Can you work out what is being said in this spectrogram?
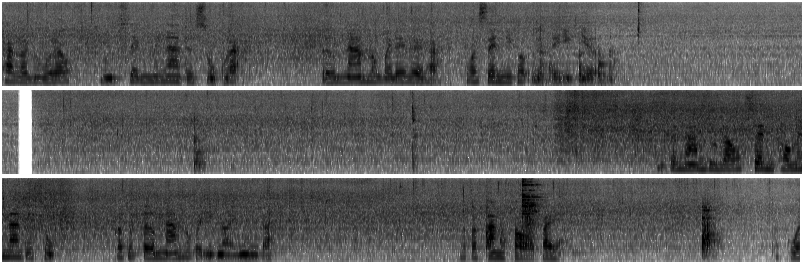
ถ้าเราดูแล้วเหมือนเส้นไม่น่าจะสุกละ เติมน้ำลงไปได้เลยค่ะ เพราะว่าเส้นนี้เขาอืดได้อีกเยอะจะน้ำดูแล้วเส้นเขาไม่น่าจะสุก ก็จะเติมน้ำลงไปอีกหน่อยหนึ่งจ้ะแล้วก็ตั้งต่อไป ถ้ากลัว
